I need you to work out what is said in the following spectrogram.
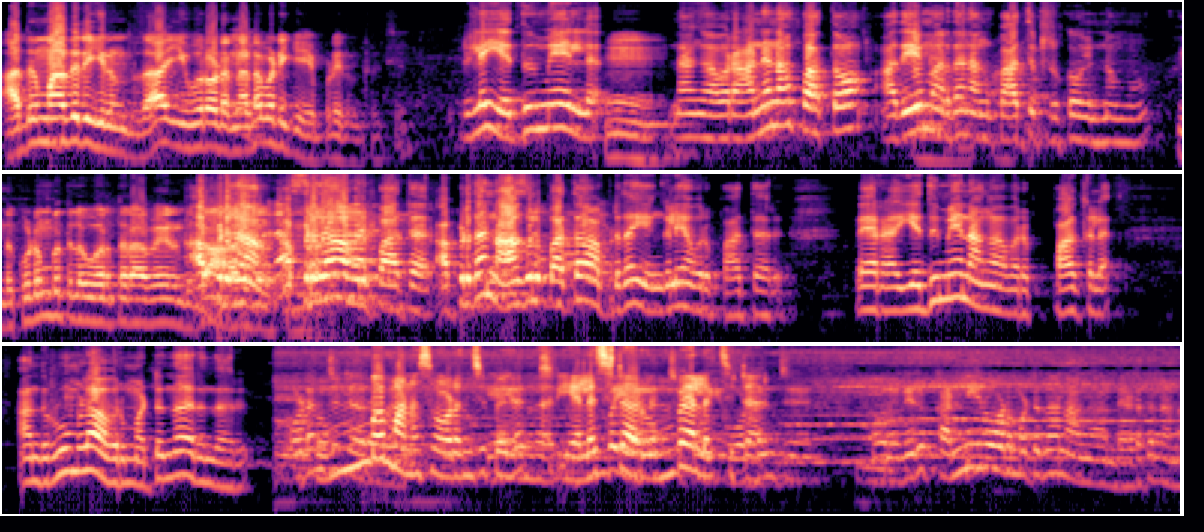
அது மாதிரி இருந்ததா? இவரோட நடவடிக்கை எப்படி இருந்துச்சு? அப்படிலாம் எதுவுமே இல்லை. ம். நாங்கள் அவர் அண்ணனா பார்த்தோம். அதே மாதிரி தான் நாங்கள் பார்த்துட்டு இருக்கோம் இன்னமும். இந்த குடும்பத்தில் ஒருத்தராகவே அப்படிதான் அப்படிதான் அவர் பார்த்தார். அப்படிதான் நாங்களும் பார்த்தோம். அப்படிதான் எங்களையும் அவர் பார்த்தாரு. வேற எதுவுமே நாங்கள் அவரை பார்க்கல. அந்த ரூம்ல அவர் மட்டும்தான் இருந்தார். ரொம்ப மனசு உடஞ்சு போயிருந்தார். இழைச்சிட்டார். ரொம்ப இழைச்சிட்டார். ஒரு வெறும் கண்ணீரோட மட்டும்தான் நாங்கள் அந்த இடத்துல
